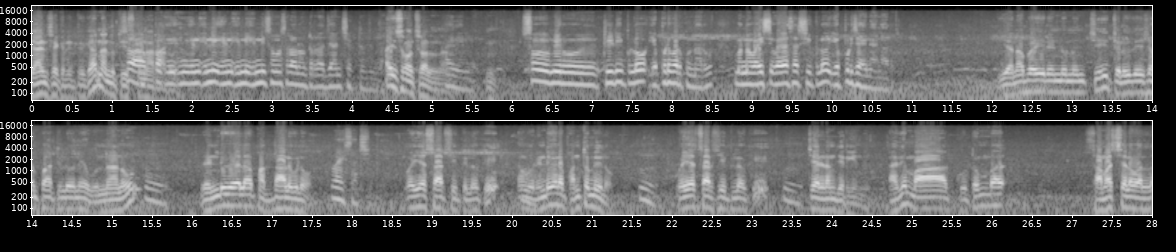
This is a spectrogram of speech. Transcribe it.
జాయింట్ సెక్రటరీగా నన్ను తీసుకున్నారు. ఎన్ని సంవత్సరాలు ఉంటారా జాయింట్ సెక్రటరీగా ఐదు సంవత్సరాలు సో మీరు టీడీపీలో ఎప్పటి వరకు ఉన్నారు? మన వైసీ వైఎస్ఆర్సీపీలో ఎప్పుడు జాయిన్ అయినారు? ఎనభై రెండు నుంచి తెలుగుదేశం పార్టీలోనే ఉన్నాను. రెండు వేల పద్నాలుగులో వైఎస్ఆర్సీపీ. వైఎస్ఆర్సీపీలోకి రెండు వేల పంతొమ్మిదిలో వైఎస్ఆర్సీపీలోకి చేరడం జరిగింది. అది మా కుటుంబ సమస్యల వల్ల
